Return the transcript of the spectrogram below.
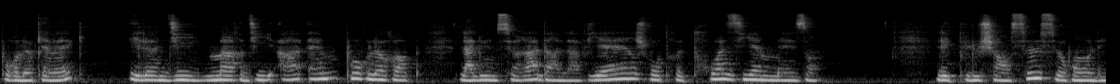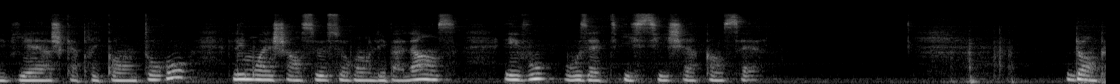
pour le Québec et lundi, mardi AM pour l'Europe. La lune sera dans la Vierge, votre troisième maison. Les plus chanceux seront les Vierges, Capricorne, Taureau. Les moins chanceux seront les Balances. Et vous, vous êtes ici, cher Cancer. Donc,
